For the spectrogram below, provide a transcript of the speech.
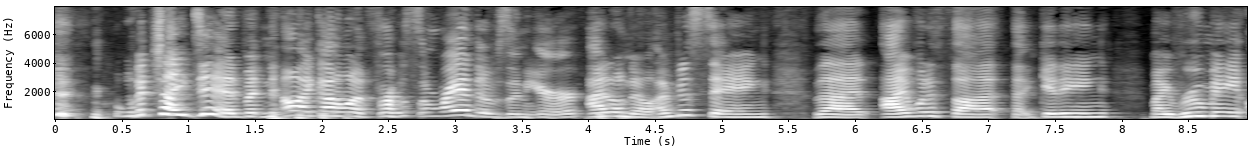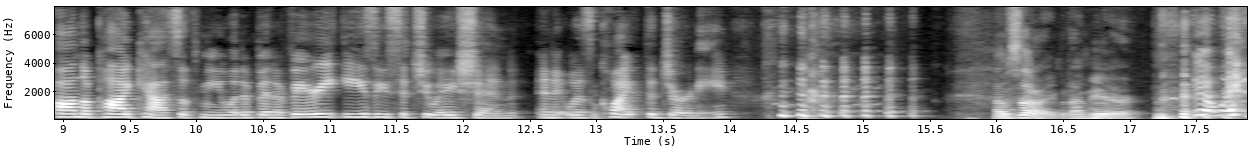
which I did, but now I kind of want to throw some randoms in here. I don't know. I'm just saying that I would have thought that getting my roommate on the podcast with me would have been a very easy situation, and it was quite the journey. I'm sorry, but I'm here. yeah,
